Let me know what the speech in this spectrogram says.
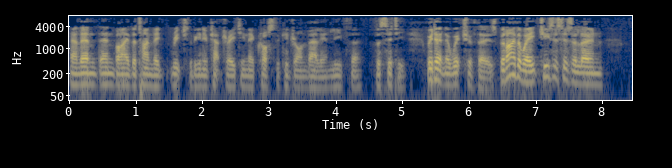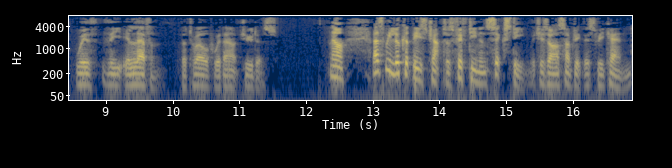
And then, then by the time they reach the beginning of chapter 18, they cross the Kidron Valley and leave the, the city. We don't know which of those. But either way, Jesus is alone with the eleven, the twelve without Judas. Now, as we look at these chapters 15 and 16, which is our subject this weekend,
